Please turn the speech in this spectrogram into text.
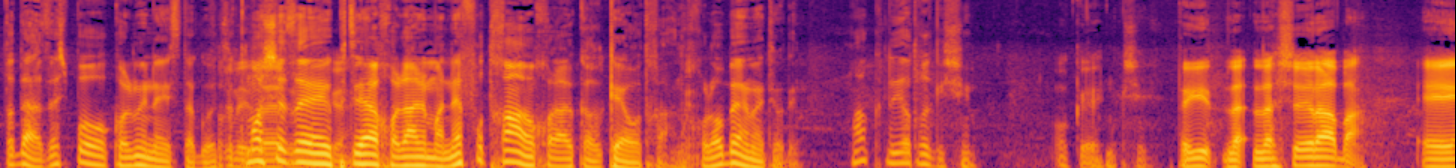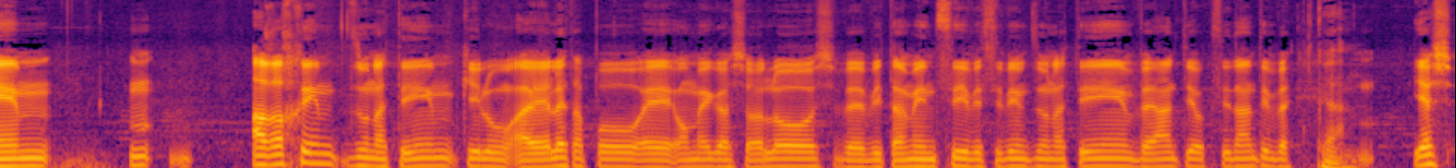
אתה יודע, אז יש פה כל מיני הסתייגויות. זה כמו שזה כן. פציעה יכולה למנף אותך או יכולה לקרקע אותך. אנחנו לא באמת יודעים. רק להיות רגישים. אוקיי. מקשיב. תגיד, לשאלה הבאה. אמ, ערכים תזונתיים, כאילו, העלית פה אה, אומגה 3 וויטמין C וסיבים תזונתיים ואנטי אוקסידנטים, כן. ויש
